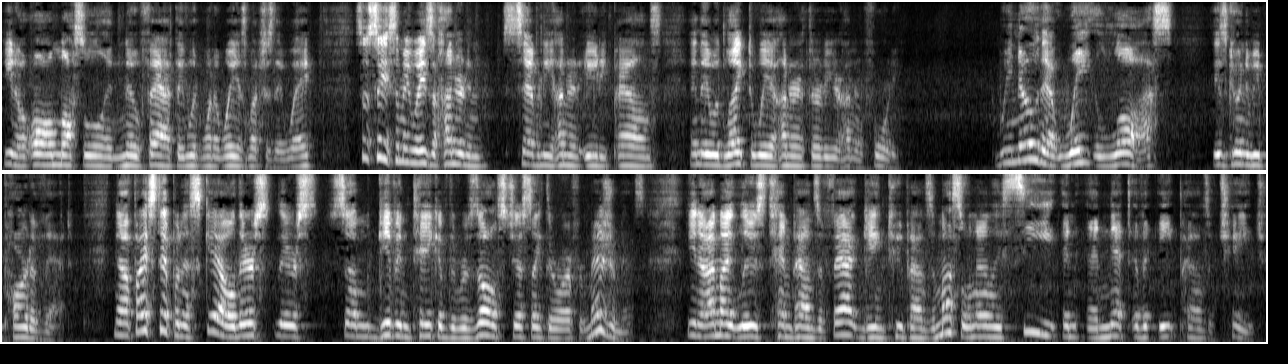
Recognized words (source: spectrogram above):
you know, all muscle and no fat, they wouldn't want to weigh as much as they weigh. So say somebody weighs 170, 180 pounds, and they would like to weigh 130 or 140. We know that weight loss is going to be part of that. Now, if I step on a scale, there's there's some give and take of the results, just like there are for measurements. You know, I might lose 10 pounds of fat, gain 2 pounds of muscle, and I only see an, a net of 8 pounds of change.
